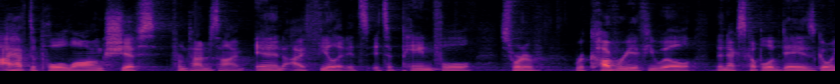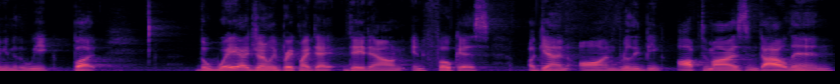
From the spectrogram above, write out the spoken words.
I have to pull long shifts from time to time and I feel it. It's, it's a painful sort of recovery, if you will, the next couple of days going into the week. But the way I generally break my day, day down and focus, again, on really being optimized and dialed in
